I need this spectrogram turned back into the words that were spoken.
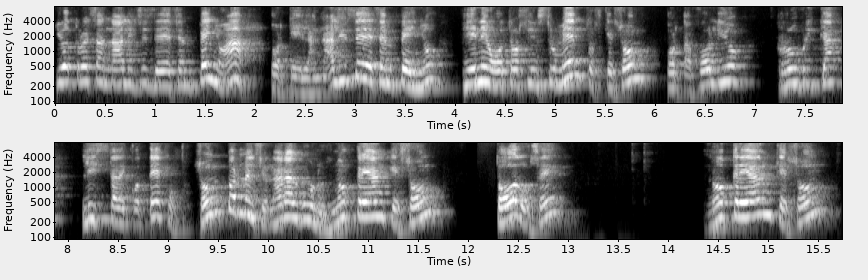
y otro es análisis de desempeño. Ah, porque el análisis de desempeño tiene otros instrumentos que son portafolio, rúbrica, lista de cotejo. Son por mencionar algunos. No crean que son todos, ¿eh? No crean que son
